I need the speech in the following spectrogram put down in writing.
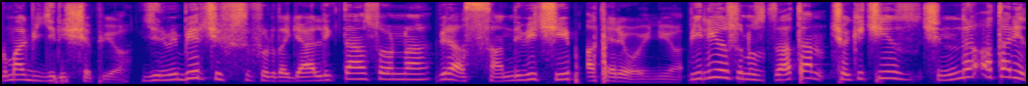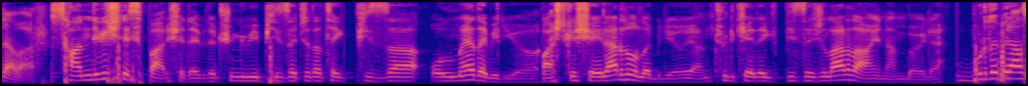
normal bir giriş yapıyor. 21 çift sıfırda geldikten sonra biraz sandviç yiyip Atari oynuyor. Biliyorsunuz zaten Chuck E. Cheese içinde Atari de var. Sandviç de sipariş edebilir. Çünkü bir pizzacıda tek pizza olmaya da biliyor. Başka şeyler de olabiliyor. Yani Türkiye'deki pizzacılar da aynen böyle. Burada biraz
